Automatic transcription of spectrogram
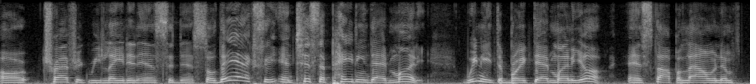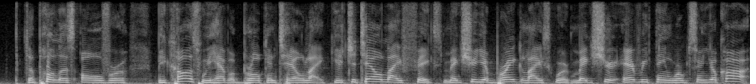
uh, traffic related incidents. So they actually anticipating that money. We need to break that money up and stop allowing them to pull us over because we have a broken tail light. Get your tail light fixed. Make sure your brake lights work. Make sure everything works in your car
